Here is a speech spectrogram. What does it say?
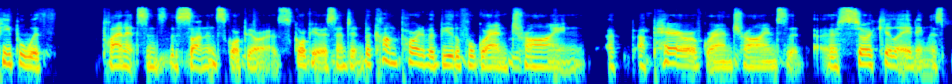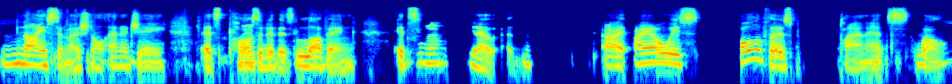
people with planets and the Sun and Scorpio, Scorpio ascendant, become part of a beautiful grand trine a, a, pair of grand trines that are circulating this nice emotional energy. It's mm-hmm. positive, mm. it's loving. It's, mm. you know, I, I always, all of those planets, well,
